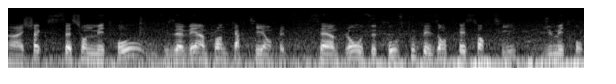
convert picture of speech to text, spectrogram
À chaque station de métro, vous avez un plan de quartier en fait. C'est un plan où se trouvent toutes les entrées-sorties du métro.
